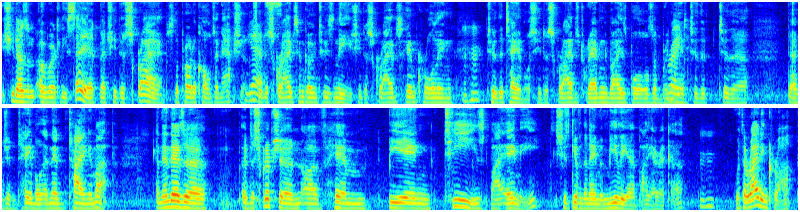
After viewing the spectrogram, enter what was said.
she doesn't overtly say it, but she describes the protocols in action. She describes him going to his knees. She describes him crawling Mm-hmm. to the table. She describes grabbing by his balls and bringing him to the to the dungeon table and then tying him up. And then there's a a description of him being teased by Amy. She's given the name Amelia by Erica Mm-hmm. with a riding crop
